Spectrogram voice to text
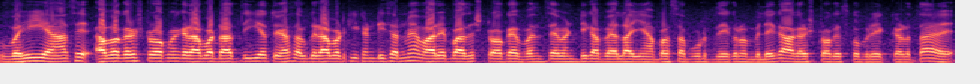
वही यहाँ से अब अगर स्टॉक में गिरावट आती है तो यहाँ सब गिरावट की कंडीशन में हमारे पास स्टॉक है 170 का, पहला यहाँ पर सपोर्ट देखने को मिलेगा। अगर स्टॉक इसको ब्रेक करता है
